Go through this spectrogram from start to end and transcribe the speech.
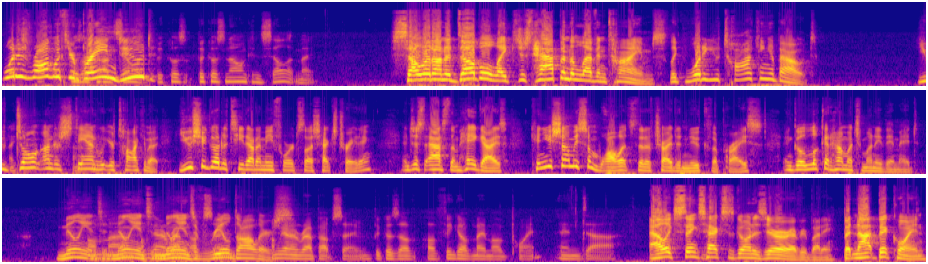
What is wrong with your Because brain, can't sell it, dude? Because because no one can sell it, mate. Sell it on a double, like just happened 11 times. Like, what are you talking about? You Okay. don't understand what you're talking about. You should go to t.me forward slash hex trading and just ask them, hey guys, can you show me some wallets that have tried to nuke the price and go look at how much money they made? Millions I'm, and uh, millions I'm and millions of real soon. dollars. I'm going to wrap up soon because I've, I think I've made my point. And uh, Alex thinks Hex is going to zero, everybody, but not Bitcoin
